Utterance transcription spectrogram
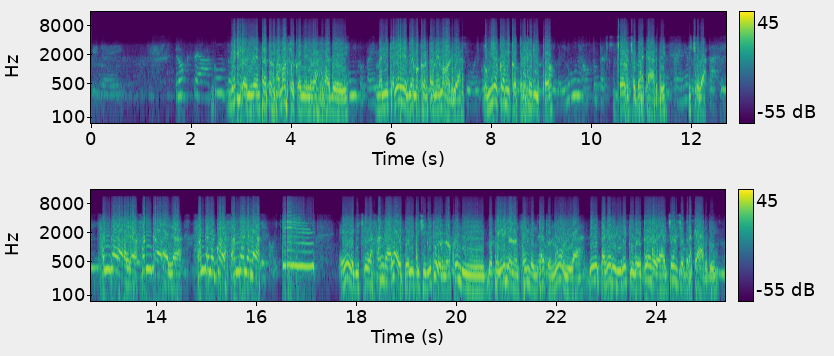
Videi. Grillo è diventato famoso con il Vaffa Day, ma gli italiani abbiamo corta memoria. Un mio comico preferito, Giorgio Bracardi, diceva Fangala, Fangala, Fangala qua, Fangala là, e diceva Fangala ai politici di turno, quindi Beppe Grillo non si è inventato nulla, deve pagare i diritti d'autore a Giorgio Bracardi.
